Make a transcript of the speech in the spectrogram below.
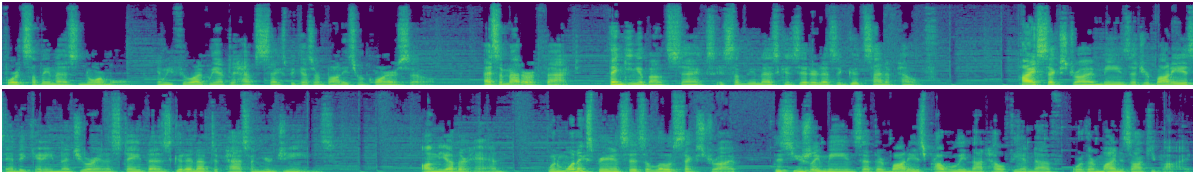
for it's something that is normal, and we feel like we have to have sex because our bodies require so. As a matter of fact, thinking about sex is something that is considered as a good sign of health. High sex drive means that your body is indicating that you are in a state that is good enough to pass on your genes. On the other hand, when one experiences a low sex drive, this usually means that their body is probably not healthy enough or their mind is occupied.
